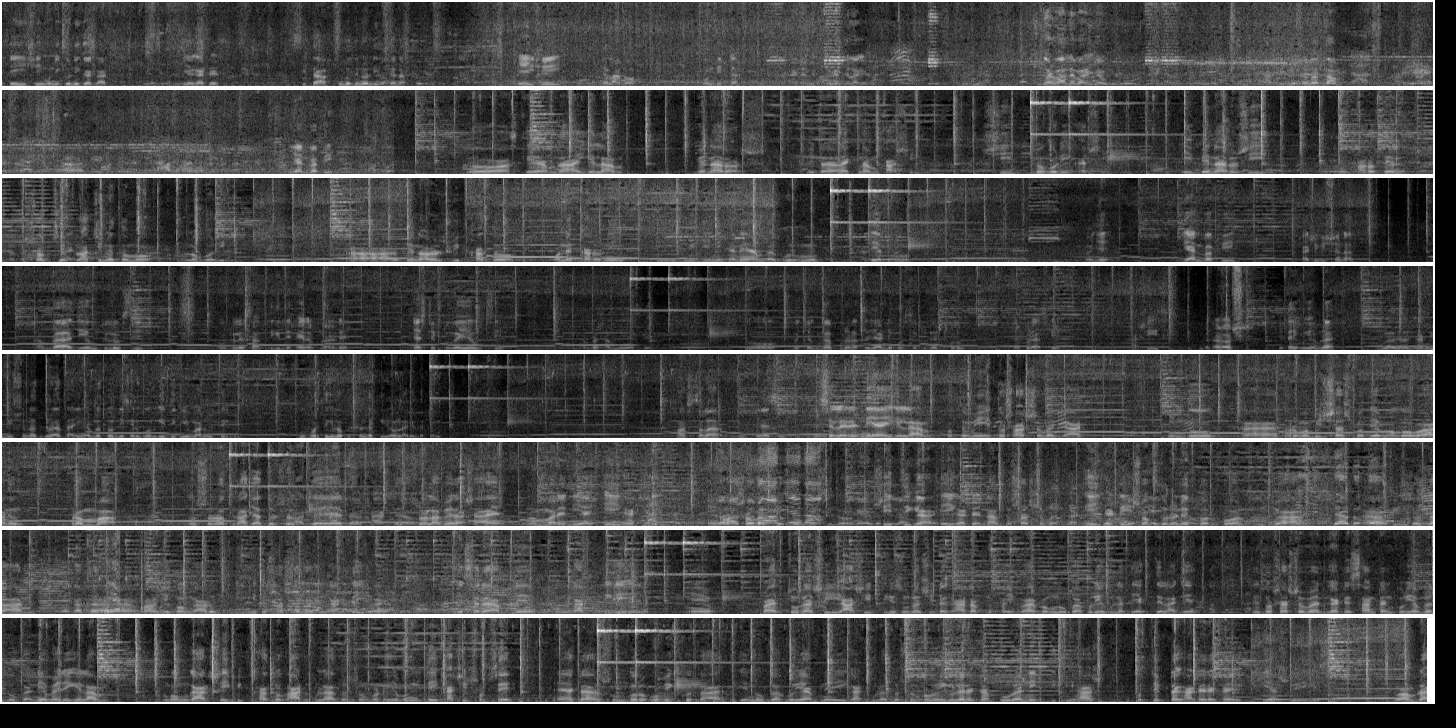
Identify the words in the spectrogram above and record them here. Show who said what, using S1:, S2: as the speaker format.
S1: এটাই সেই মণিকণিকা ঘাট, যে ঘাটের সীতা কোনোদিনও নিচ্ছে না। এই সেই খেলানো মন্দিরটা। সুগার ভালো বাড়ি যাও। সোনার দাম। জ্ঞানবাপি তো আজকে আমরা আই গেলাম বেনারস, যেটা এক নাম কাশি শিব নগরী কাশী। এই বেনারসই ভারতের সবচেয়ে প্রাচীনতম নগরী। আর বেনারস বিখ্যাত অনেক কারণেই এই দুই দিন এখানে আমরা ঘুরমু, দেখমু। ওই যে জ্ঞানবাপী কাশী বিশ্বনাথ। আমরা যে হোটেলে উঠছি, হোটেলের সাত থেকে দেখাই আপনারা। জাস্ট একটু গাইয়া উঠছি। আমরা সামনেই আছে। তো বাচ্চাগুলা পুরো রাতে জার্নি করছে, একটু রেস্ট করুক। তারপরে আজকে কাশি বেনারস, যেটাই হই আমরা। আমরা তো নিচের গলি দেখি মানুষ দেখি। উপর থেকে লোকেশনটা কীরকম লাগে দেখুন। পাঁচতলা উঠে আছি। ছেলেরে নিয়ে আই গেলাম প্রথমে দশা আশ্রমের ঘাট। হিন্দু আহ, ধর্মবিশ্বাস মধ্যে ভগবান ব্রহ্মা দশরথ রাজা দশরথের পুত্র লাভের আশায় ব্রহ্মারে নিয়ে এই ঘাটে যজ্ঞ করছিল। তো সেই থেকে এই ঘাটের নাম দশাশ্বমেধ ঘাট। এই ঘাটেই সব ধরনের তর্পণ পূজা পিণ্ডদান বা ওই যে গঙ্গা আরতি এই তো দশাশ্বমেধ ঘাটটাই হয়। এছাড়া আপনি গঙ্গার তীরে প্রায় চৌরাশি আশি থেকে চৌরাশিটা ঘাট আপনি পাইবা এবং নৌকা করে এগুলো দেখতে লাগে। দশাশ্বমেধ ঘাটে সানটান করি আমরা নৌকা নিয়ে বাইরে গেলাম। গঙ্গার সেই বিখ্যাত ঘাটগুলা দর্শন করে। এবং এটাই কাশির সবচেয়ে একটা সুন্দর অভিজ্ঞতা যে নৌকা করে আপনি এই ঘাটগুলা দর্শন করব এগুলোর একটা পৌরাণিক ইতিহাস প্রত্যেকটা ঘাটের একটা ইতিহাস হয়ে গেছে। তো আমরা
